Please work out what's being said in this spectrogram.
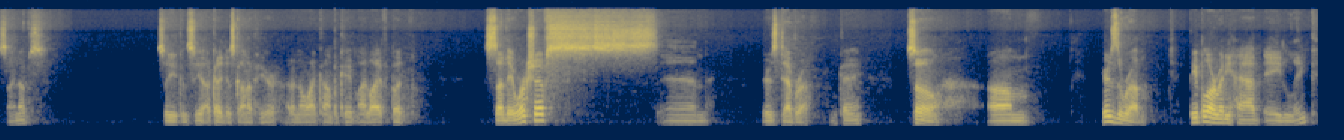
signups. So you can see, I could have just gone up here. I don't know why I complicate my life, but Sunday work shifts, and there's Deborah. Okay, so um, here's the rub. People already have a link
